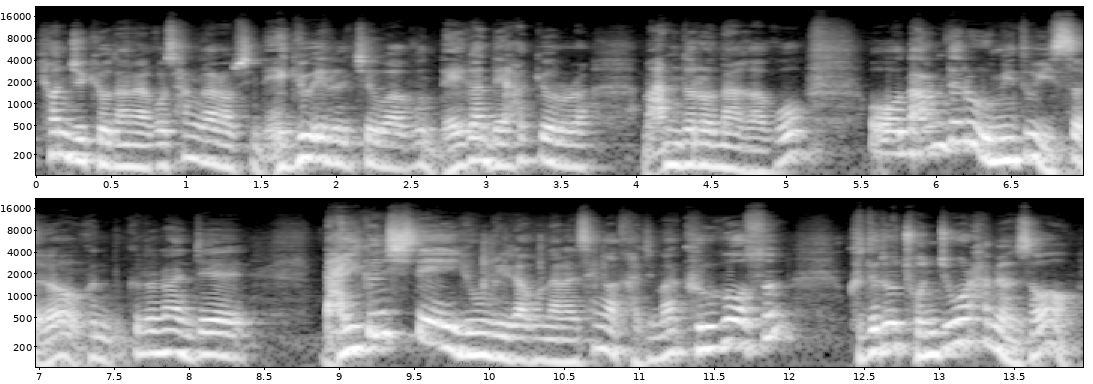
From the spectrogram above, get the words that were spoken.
현지 교단하고 상관없이 내 교회를 제어하고 내가 내 학교를 만들어 나가고 어, 나름대로 의미도 있어요. 그, 그러나 이제 낡은 시대의 유물이라고 나는 생각하지만 그것은 그대로 존중을 하면서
